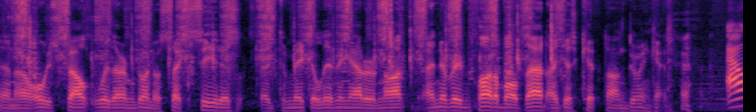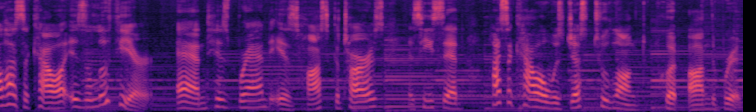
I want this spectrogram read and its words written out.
And I always felt whether I'm going to succeed as, uh, to make a living at it or not. I never even thought about that. I just kept on doing it. Al Hasakawa is a luthier, and his brand is Haas Guitars. As he said, Hasakawa was just too long to put on the bridge.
